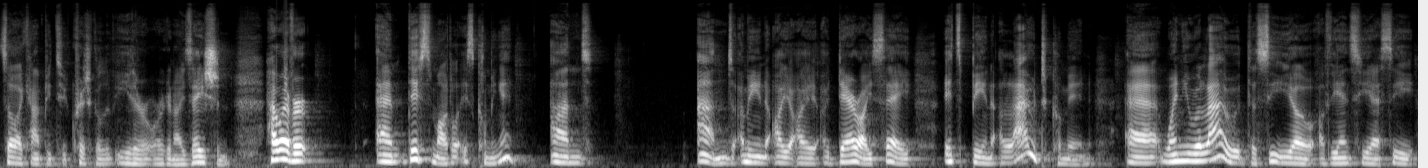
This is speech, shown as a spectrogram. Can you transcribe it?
so I can't be too critical of either organisation. However, um, this model is coming in. And and I mean, I, I, I, dare I say, it's been allowed to come in uh, when you allow the CEO of the NCSE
